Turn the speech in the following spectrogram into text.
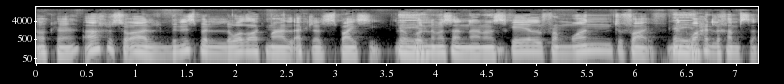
أوكي. آخر سؤال بالنسبة لوضعك مع الأكل ال spicy لو أيوه. قلنا مثلا على scale from 1 to 5 من أيوه. واحد لخمسة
